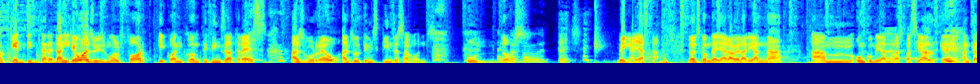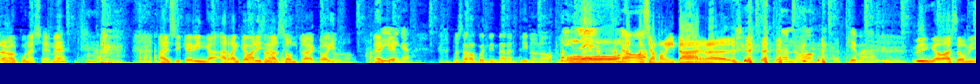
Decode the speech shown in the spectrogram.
El Quentin Tarantino. Tanqueu els ulls molt fort i quan compti fins a 3 esborreu els últims 15 segons. Un, Ai, dos, per favor. tres. Vinga, ja està. Doncs com deia, ara ve l'Ariadna amb un convidat molt especial que encara no el coneixem, eh? Així que vinga, arrenquem original soundtrack, oi? Eh, sí, què? vinga. No serà el Quentin Tarantino, no? Oh, no. aixafa guitarres! No, no, què va? Vinga, va, som-hi.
